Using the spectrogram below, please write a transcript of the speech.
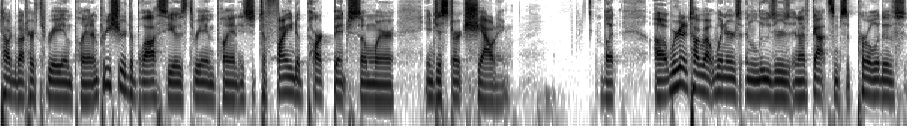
talked about her 3 a.m. plan. I'm pretty sure de Blasio's 3 a.m. plan is just to find a park bench somewhere and just start shouting. But uh, we're going to talk about winners and losers, and I've got some superlatives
